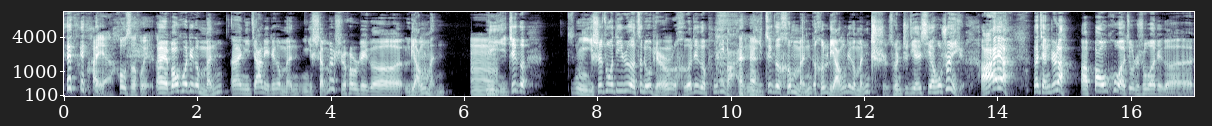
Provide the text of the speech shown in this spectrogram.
哎呀，后死悔了。哎，包括这个门，哎，你家里这个门，你什么时候这个量门？嗯，你这个你是做地热自流平和这个铺地板，你这个和门和量这个门尺寸之间先后顺序，哎呀，那简直了啊！包括就是说这个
